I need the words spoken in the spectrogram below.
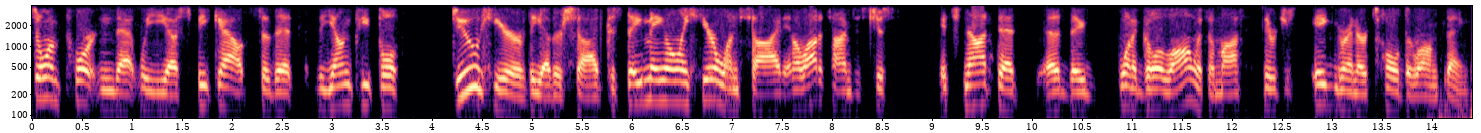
so important that we uh, speak out so that the young people do hear the other side because they may only hear one side, and a lot of times it's just it's not that uh, they want to go along with Hamas; they're just ignorant or told the wrong things.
